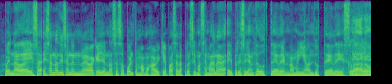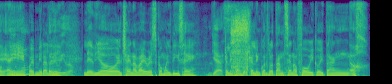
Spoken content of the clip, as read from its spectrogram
Pues nada, esa, esa noticia no es nueva que ellos no se soportan. Vamos a ver qué pasa las próximas semanas. El presidente de ustedes, no mío, el de ustedes. Claro. eh, eh. Pues mira, le, di- Debido. le dio el China virus, como él dice. yes. Que lo encuentro, que lo encuentro tan xenofóbico y tan. ugh,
